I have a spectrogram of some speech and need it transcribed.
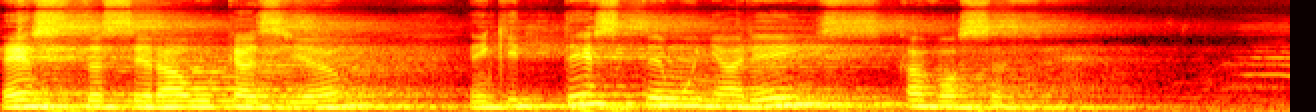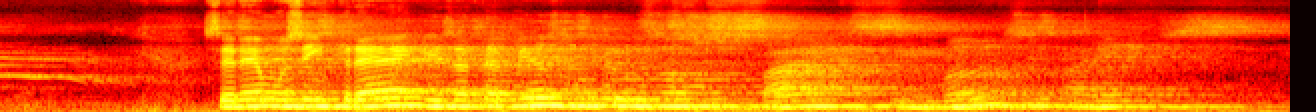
Esta será a ocasião em que testemunhareis a vossa fé. Seremos entregues até mesmo pelos nossos pais, irmãos e parentes,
